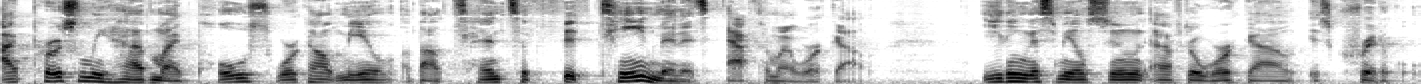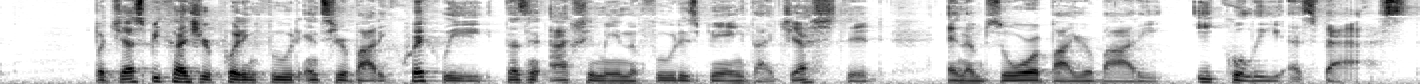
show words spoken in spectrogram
I personally have my post workout meal about 10 to 15 minutes after my workout. Eating this meal soon after a workout is critical. But just because you're putting food into your body quickly doesn't actually mean the food is being digested and absorbed by your body equally as fast.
